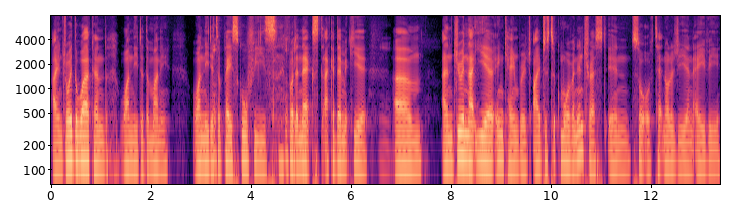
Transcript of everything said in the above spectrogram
I enjoyed the work, and one needed the money. One needed to pay school fees for the next academic year. Um, and during that year in Cambridge, I just took more of an interest in sort of technology and AV,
